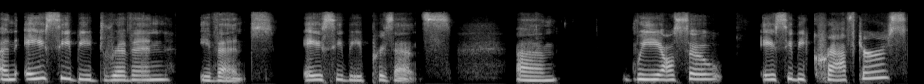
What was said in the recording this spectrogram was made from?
an ACB driven event. ACB presents. Um, we also ACB crafters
